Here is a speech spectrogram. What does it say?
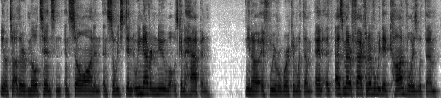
you know to other militants and, and so on. And, and so we just didn't we never knew what was going to happen you know if we were working with them. And uh, as a matter of fact whenever we did convoys with them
